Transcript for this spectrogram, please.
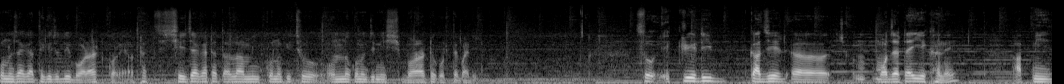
কোনো জায়গা থেকে যদি বরাট করে, অর্থাৎ সেই জায়গাটা তাহলে আমি কোনো কিছু অন্য কোনো জিনিস বরাটও করতে পারি। সো ক্রিয়েটিভ কাজের মজাটাই এখানে। আপনি,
